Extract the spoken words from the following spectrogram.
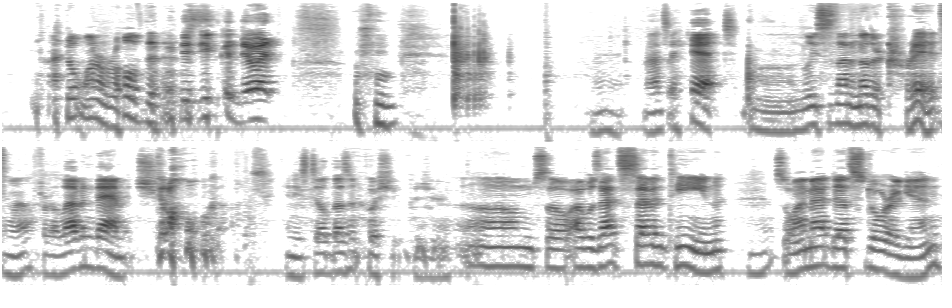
I don't want to roll this. you can do it. That's a hit. Uh, at least it's not another crit. Well, for 11 damage. Oh, And he still doesn't push you because you're. um. So I was at 17. So I'm at death's door again.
